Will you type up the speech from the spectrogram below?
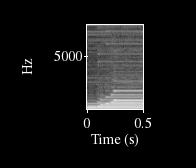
Música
